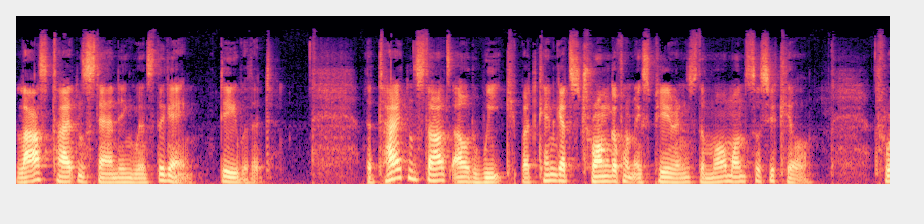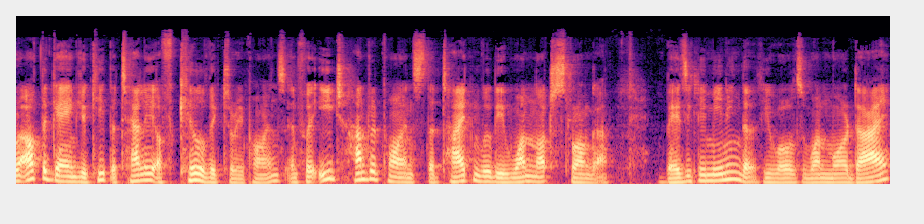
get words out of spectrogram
Last Titan standing wins the game. Deal with it. The Titan starts out weak, but can get stronger from experience the more monsters you kill. Throughout the game you keep a tally of kill victory points, and for each 100 points the Titan will be one notch stronger, basically meaning that he rolls one more die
